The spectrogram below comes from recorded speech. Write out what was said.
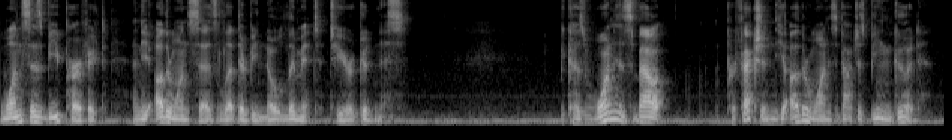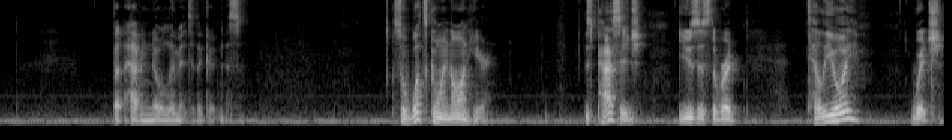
One says, Be perfect, and the other one says, Let there be no limit to your goodness. Because one is about perfection, the other one is about just being good, but having no limit to the goodness. So, what's going on here? This passage uses the word teleoi, which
